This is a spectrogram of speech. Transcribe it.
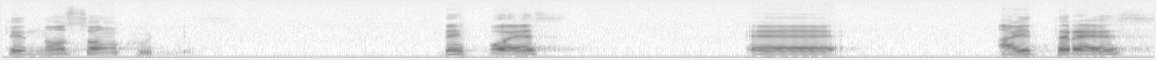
que no son judíos. Después, eh, hay tres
